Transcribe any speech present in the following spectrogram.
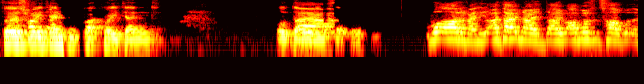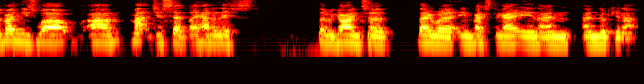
First Twenty- weekend, and back weekend. Or Darwin Uh, what are the venues? I don't know I, I wasn't told what the venues were. Um, matt just said they had a list they were going to they were investigating and and looking at.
